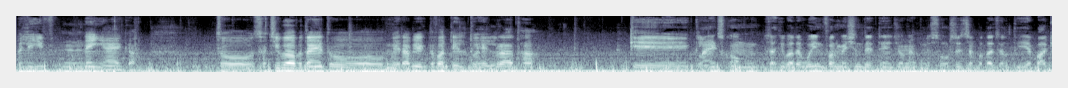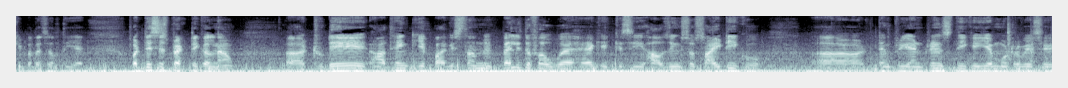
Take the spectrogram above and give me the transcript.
बिलीव नहीं आएगा। तो सच्ची बात बताएँ तो मेरा भी एक दफ़ा दिल तो हिल रहा था कि क्लाइंट्स को हम सारी बात है वही इन्फॉर्मेशन देते हैं जो हमें अपने सोर्सेज से पता चलती है बाकी पता चलती है। But this is practical now today I think ये पाकिस्तान में पहली दफ़ा हुआ है कि किसी हाउसिंग सोसाइटी को टेम्प्री uh, एंट्रेंस दी गई है मोटरवे से।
